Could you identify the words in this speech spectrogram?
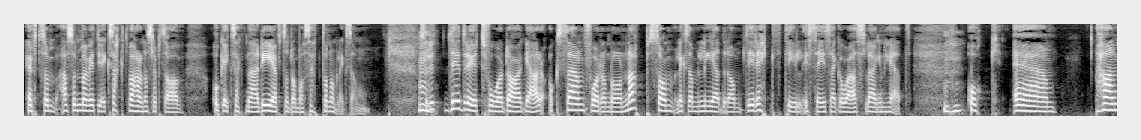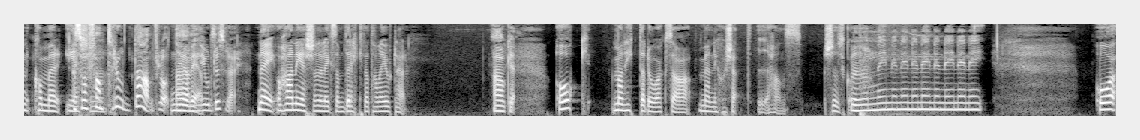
Eftersom, alltså man vet ju exakt var han har släppts av och exakt när det är eftersom de har sett honom liksom. Så Mm. det, det dröjer två dagar och sen får de då napp som liksom leder dem direkt till Issei Sagawas lägenhet. Och eh, han kommer erkänna... Alltså vad fan trodde han? Förlåt, när Nej, han gjorde sådär? Nej, och han erkänner liksom direkt att han har gjort det här. Ah, okay. Och man hittar då också människokött i hans kylskåp. Uh, nej, nej, nej, nej, nej, nej, nej, nej. Och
